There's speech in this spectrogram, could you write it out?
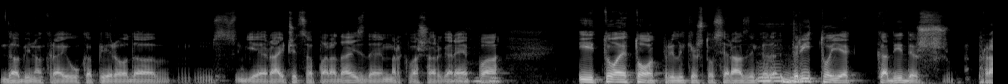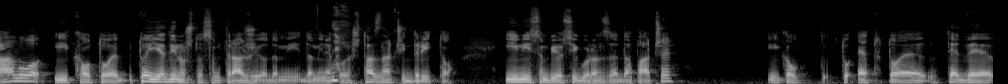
da bi na kraju ukapirao da je rajčica paradajz, da je mrkva šargarepa i to je to otprilike što se razlika. Drito je kad ideš pravo i kao to je, to je jedino što sam tražio da mi, da mi neko, šta znači drito. I nisam bio siguran za dapače, i kao, to, eto, to je, te dve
